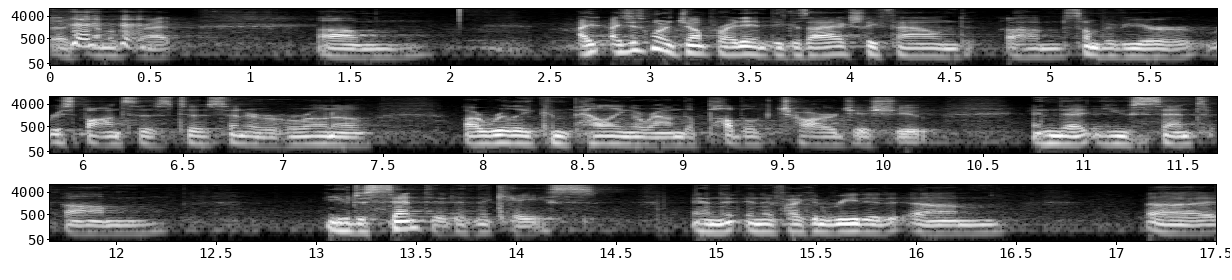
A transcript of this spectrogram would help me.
uh, Democrat. Um, I, I just want to jump right in because I actually found um, some of your responses to Senator Hirono are really compelling around the public charge issue and that you sent, um, you dissented in the case. And, and if I could read it, um, uh,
